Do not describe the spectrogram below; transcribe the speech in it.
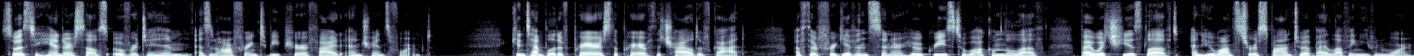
so as to hand ourselves over to Him as an offering to be purified and transformed. Contemplative prayer is the prayer of the child of God, of the forgiven sinner who agrees to welcome the love by which he is loved and who wants to respond to it by loving even more.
